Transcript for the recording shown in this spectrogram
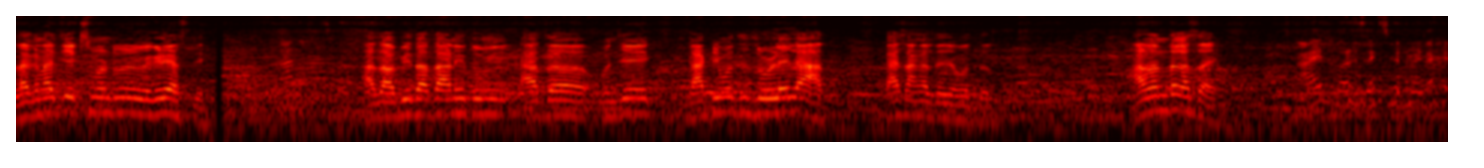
लग्नाची एक्साइटमेंट वेगळी असते. आज अभि दादा आणि तुम्ही आज म्हणजे गाठीमध्ये जुळलेले आहात. काय सांगाल त्याच्याबद्दल? आनंद कसा आहे? आहे.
